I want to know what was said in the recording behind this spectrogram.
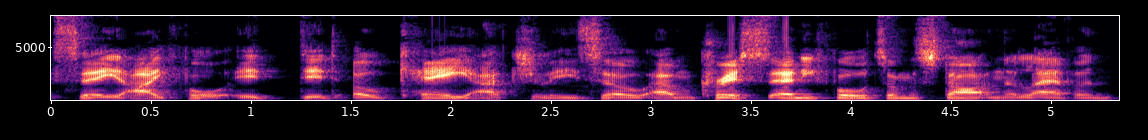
say I thought it did okay actually. So, um, Chris, any thoughts on the starting eleven?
